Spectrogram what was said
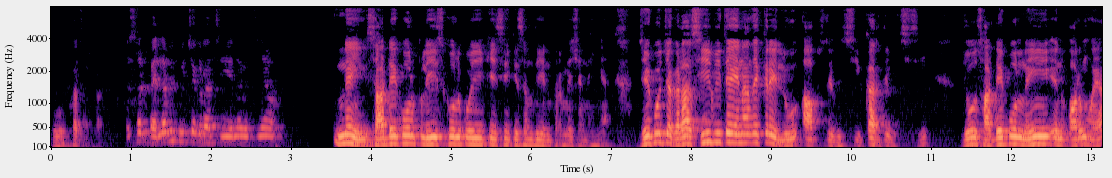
ਉਹ ਕਤਲ ਕਰ ਸਰ ਪਹਿਲਾਂ ਵੀ ਕੋਈ ਝਗੜਾ ਸੀ ਇਹਨਾਂ ਵਿੱਚ ਜਾਂ? ਨਹੀਂ ਸਾਡੇ ਕੋਲ ਪੁਲਿਸ ਕੋਲ ਕੋਈ ਕਿਸੇ ਕਿਸਮ ਦੀ ਇਨਫੋਰਮੇਸ਼ਨ ਨਹੀਂ ਹੈ। ਜੇ ਕੋਈ ਝਗੜਾ ਸੀ ਵੀ ਤੇ ਇਹਨਾਂ ਦੇ ਘਰੇਲੂ ਆਪਸ ਦੇ ਵਿੱਚ ਸੀ ਘਰ ਦੇ ਵਿੱਚ ਸੀ ਜੋ ਸਾਡੇ ਕੋਲ ਨਹੀਂ ਇਨਫੋਰਮ ਹੋਇਆ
